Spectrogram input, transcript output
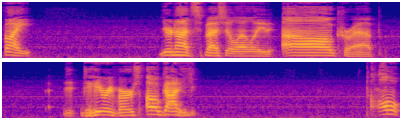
fight. You're not special, Ellie. Oh, crap. Did he reverse? Oh, God. He... Oh.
